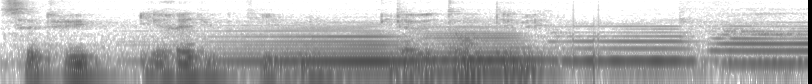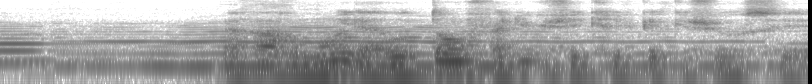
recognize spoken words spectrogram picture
cette vue irréductible qu'il avait tant aimée. Rarement il a autant fallu que j'écrive quelque chose et,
